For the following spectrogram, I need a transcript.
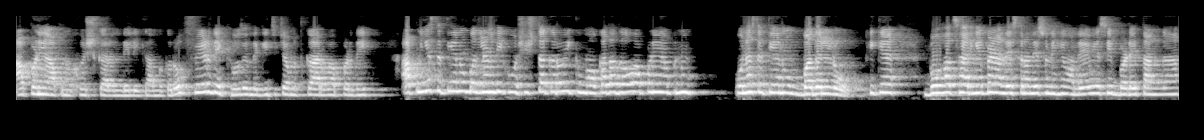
ਆਪਣੇ ਆਪ ਨੂੰ ਖੁਸ਼ ਕਰਨ ਦੇ ਲਈ ਕੰਮ ਕਰੋ। ਫਿਰ ਦੇਖਿਓ ਜ਼ਿੰਦਗੀ 'ਚ ਚਮਤਕਾਰ ਵਾਪਰਦੇ। ਆਪਣੀਆਂ ਸਥਿਤੀਆਂ ਨੂੰ ਬਦਲਣ ਦੀ ਕੋਸ਼ਿਸ਼ ਤਾਂ ਕਰੋ। ਇੱਕ ਮੌਕਾ ਤਾਂ ਦਿਓ ਆਪਣੇ ਆਪ ਨੂੰ। ਉਹਨਾਂ ਸਥਿਤੀਆਂ ਨੂੰ ਬਦਲ ਲਓ। ਠੀਕ ਹੈ? ਬਹੁਤ ਸਾਰੀਆਂ ਭੈਣਾਂ ਦੇ ਇਸ ਤਰ੍ਹਾਂ ਦੇ ਸੁਨੇਹੇ ਆਉਂਦੇ ਆ ਵੀ ਅਸੀਂ ਬੜੇ ਤੰਗ ਆ,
